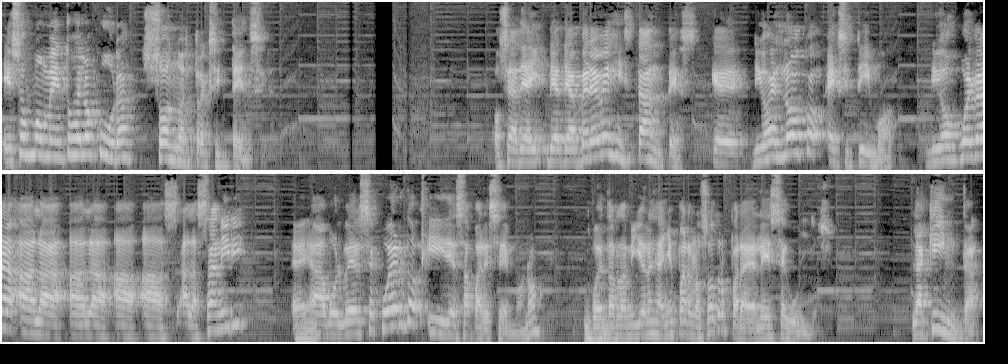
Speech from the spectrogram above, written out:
Esos momentos de locura son nuestra existencia. O sea, de, ahí- de, de a breves instantes que Dios es loco, existimos. Dios vuelve a la, a la, a, a- a la sanity, eh, a volverse cuerdo y desaparecemos, ¿no? Puede tardar millones de años para nosotros, para él es segundos. La quinta,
